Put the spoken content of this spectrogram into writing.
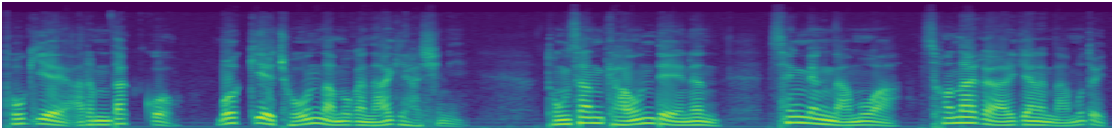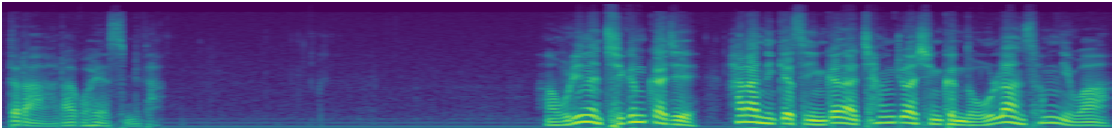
보기에 아름답고 먹기에 좋은 나무가 나게 하시니 동산 가운데에는 생명나무와 선악을 알게 하는 나무도 있더라 라고 하였습니다. 아, 우리는 지금까지 하나님께서 인간을 창조하신 그 놀라운 섭리와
